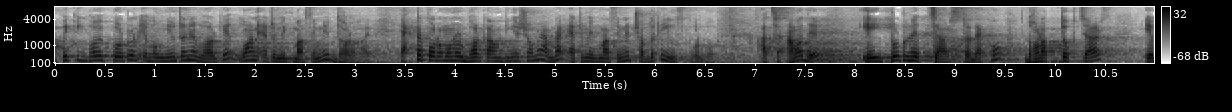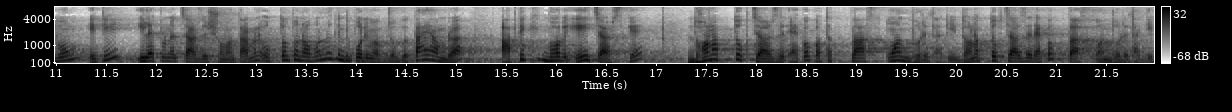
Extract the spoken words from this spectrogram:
আপেক্ষিকভাবে প্রোটন এবং নিউটনের ভরকে ওয়ান অ্যাটমিক মাস ইউনিট ধরা হয়। একটা পরমাণুর ভর কাউন্টিংয়ের সময় আমরা অ্যাটমিক মাস ইউনিট শব্দটা ইউজ করব। আচ্ছা আমাদের এই প্রোটনের চার্জটা দেখো, ধনাত্মক চার্জ এবং এটি ইলেকট্রনের চার্জের সমান, তার মানে অত্যন্ত নগণ্য কিন্তু পরিমাপযোগ্য। তাই আমরা আপেক্ষিকভাবে এই চার্জকে ধনাত্মক চার্জের একক অর্থাৎ প্লাস ওয়ান ধরে থাকি। ধনাত্মক চার্জের একক প্লাস ওয়ান ধরে থাকি।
